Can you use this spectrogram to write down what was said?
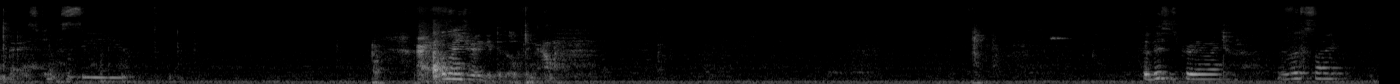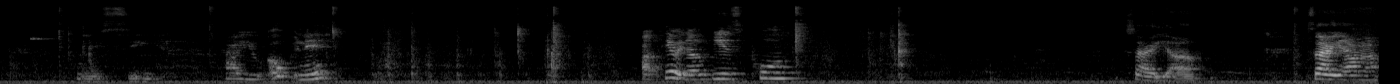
you guys can see. All right, we're gonna try to get this open now. So this is pretty much what it looks like. Let me see how you open it. Oh, here we go. You just pull. Sorry, y'all. Sorry, y'all, my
